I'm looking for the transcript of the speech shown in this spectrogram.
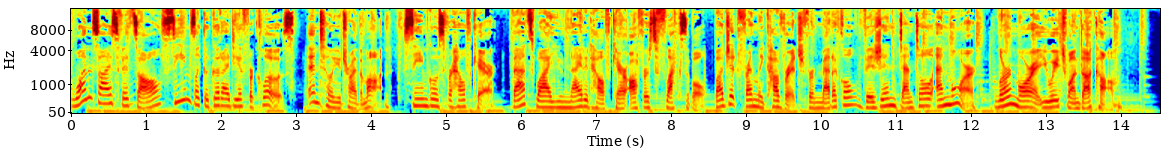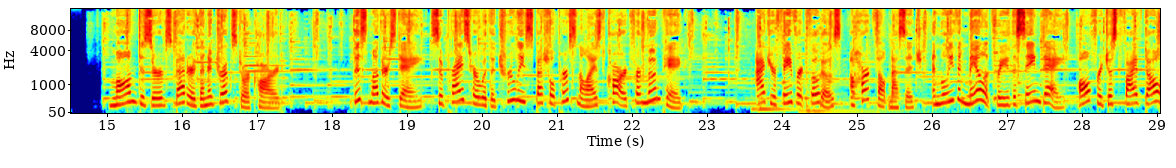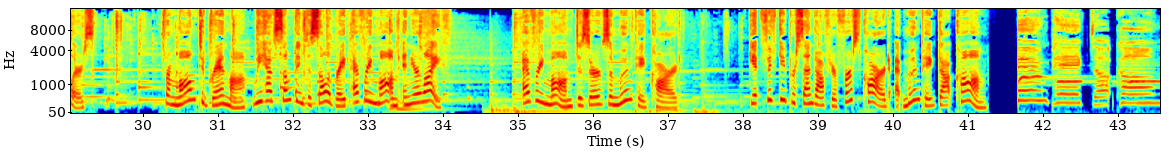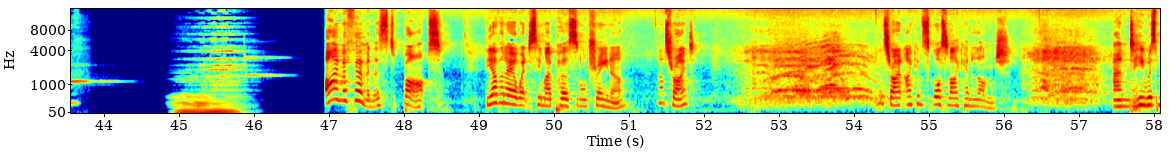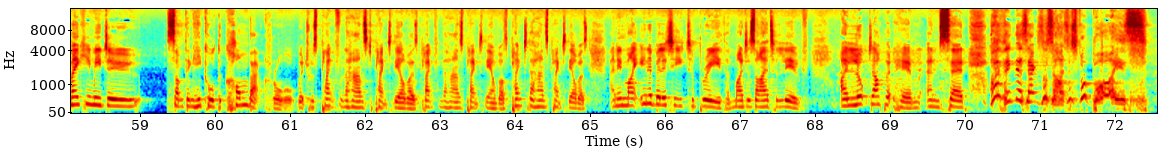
One size fits all seems like a good idea for clothes until you try them on. Same goes for healthcare. That's why United Healthcare offers flexible, budget friendly coverage for medical, vision, dental, and more. Learn more at uh1.com. Mom deserves better than a drugstore card. This Mother's Day, surprise her with a truly special personalized card from Moonpig. Add your favorite photos, a heartfelt message, and we'll even mail it for you the same day, all for just $5. From mom to grandma, we have something to celebrate every mom in your life. Every mom deserves a Moonpig card. Get 50% off your first card at moonpig.com. Moonpig.com. I'm a feminist, but the other day I went to see my personal trainer. That's right. That's right, I can squat and I can lunge. And he was making me do something he called the combat crawl, which was plank from the hands to plank to the elbows, plank from the hands, plank to the elbows, plank to the hands, plank to the elbows. And in my inability to breathe and my desire to live, I looked up at him and said, I think this exercise is for boys.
